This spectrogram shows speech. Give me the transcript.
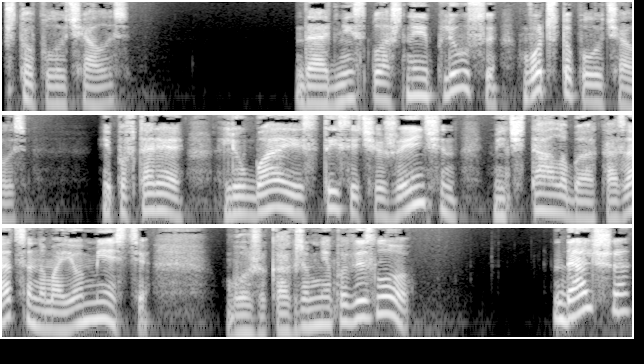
Что получалось? Да одни сплошные плюсы, вот что получалось. И повторяю, любая из тысячи женщин мечтала бы оказаться на моем месте. Боже, как же мне повезло! Дальше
